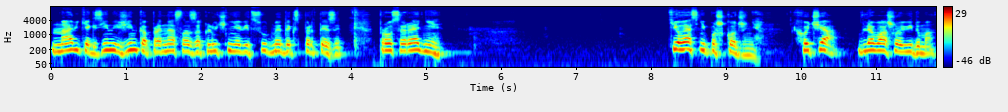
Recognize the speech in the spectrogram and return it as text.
Навіть як жінка принесла заключення від судмедекспертизи про середні тілесні пошкодження. Хоча для вашого відома,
